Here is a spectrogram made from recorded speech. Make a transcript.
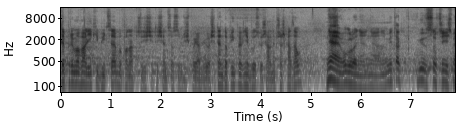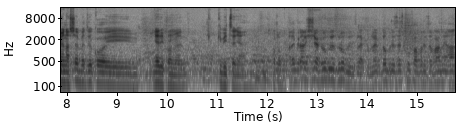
Deprymowali kibice, bo ponad 30 tysięcy osób dziś pojawiło się. Ten doping pewnie był słyszalny. Przeszkadzał? Nie, w ogóle nie. nie. My tak stoczyliśmy na siebie tylko i nie dyplomie. Kibice nie. W porządku. Ale graliście jak równy z równym z Lechem. Lech dobry zespół faworyzowany, a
